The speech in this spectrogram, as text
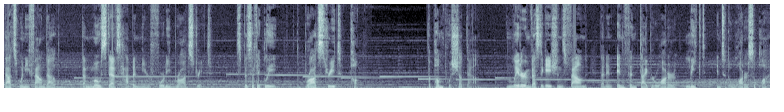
That's when he found out that most deaths happened near 40 Broad Street, specifically the Broad Street pump. The pump was shut down, and later investigations found that an infant diaper water leaked into the water supply.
